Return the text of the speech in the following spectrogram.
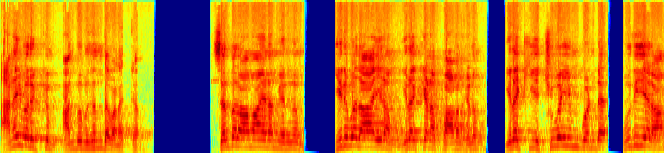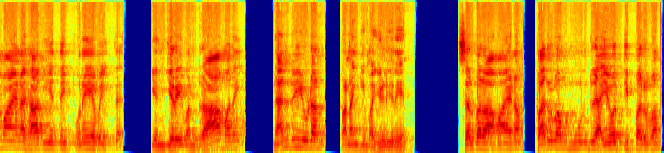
அனைவருக்கும் அன்பு மிகுந்த வணக்கம். செல்வராமாயணம் என்னும் இருபதாயிரம் இலக்கண பாடல்களும் இலக்கிய சுவையும் கொண்ட புதிய ராமாயண காவியத்தை புனைய வைத்த என் இறைவன் ராமனை நன்றியுடன் வணங்கி மகிழ்கிறேன். செல்வராமாயணம் பருவம் மூன்று அயோத்தி பருவம்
